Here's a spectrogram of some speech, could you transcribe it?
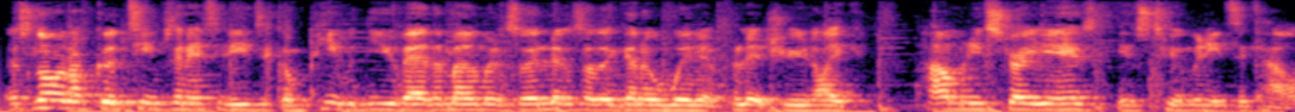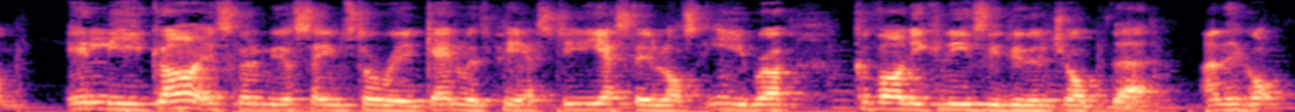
There's not enough good teams in Italy to compete with Juve at the moment, so it looks like they're going to win it for literally like how many straight years? It's too many to count. In Liga, it's going to be the same story again with PSG. Yes, they lost Ibra. Cavani can easily do the job there, and they've got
